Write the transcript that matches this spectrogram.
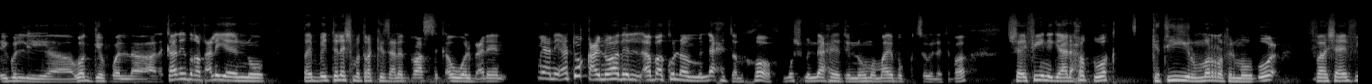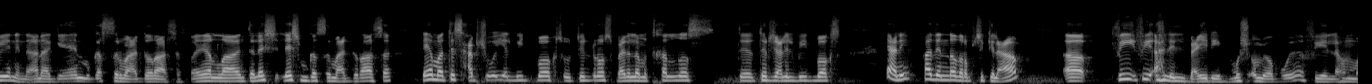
يقول لي آه، وقف ولا هذا. كان يضغط علي إنه طيب أنت ليش ما تركز على دراستك أول بعدين؟ يعني أتوقع إنه هذه الآباء كلهم من ناحية الخوف مش من ناحية إنه هم ما يبغوا تسوي اللي تبغاه شايفيني قاعد أحط وقت كثير مرة في الموضوع فشايفين إن أنا جين مقصر مع الدراسة. فيلا أنت ليش ليش مقصر مع الدراسة؟ ليه ما تسحب شوية البيت بوكس وتدرس بعدين لما تخلص ترجع للبيت بوكس يعني هذه النظرة بشكل عام. آه في في أهلي البعيدين مش أمي وأبويا في اللي هم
